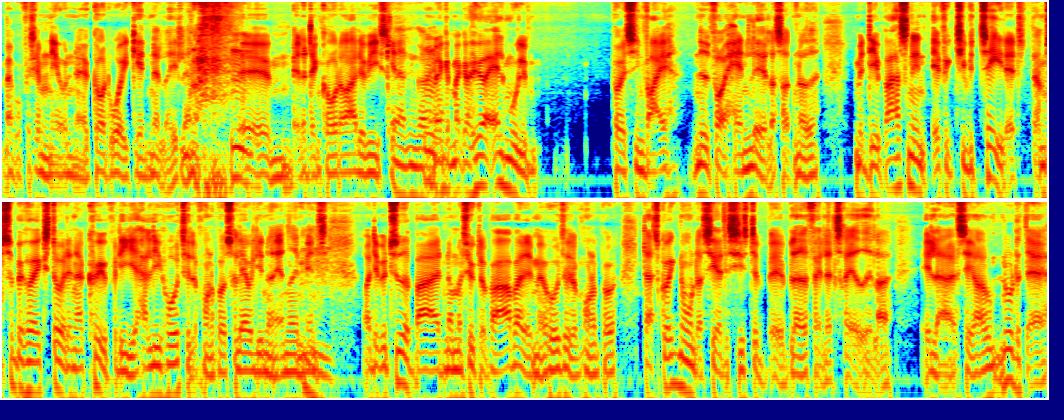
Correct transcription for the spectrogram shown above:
man kunne for eksempel nævne øh, Godt Ord Igen, eller et eller andet. Mm. Øh, eller Den Korte Radiovis. Kender den godt. Man kan, man kan høre alt muligt på sin vej ned for at handle eller sådan noget. Men det er bare sådan en effektivitet, at jamen, så behøver jeg ikke stå i den her kø, fordi jeg har lige hovedtelefoner på, så laver jeg lige noget andet imens. Mm. Og det betyder bare, at når man cykler på arbejde med hovedtelefoner på, der er sgu ikke nogen, der ser det sidste øh, blad falde af træet, eller, eller siger, "Åh, nu er, det da,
